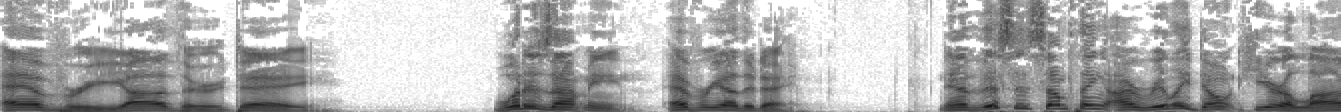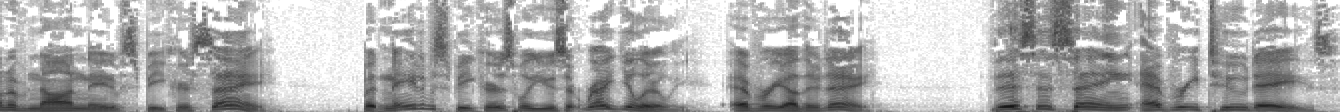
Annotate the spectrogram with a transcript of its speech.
Every other day. What does that mean? Every other day. Now this is something I really don't hear a lot of non-native speakers say. But native speakers will use it regularly, every other day. This is saying every two days.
